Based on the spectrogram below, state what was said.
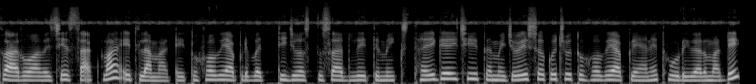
સારો આવે છે શાકમાં એટલા માટે. તો હવે આપણે બધી જ વસ્તુ સારી રીતે મિક્સ થઈ ગઈ છે. તમે જોઈ શકો છો, તો હવે આપણે આને થોડી વાર માટે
